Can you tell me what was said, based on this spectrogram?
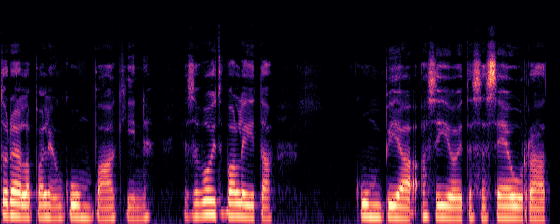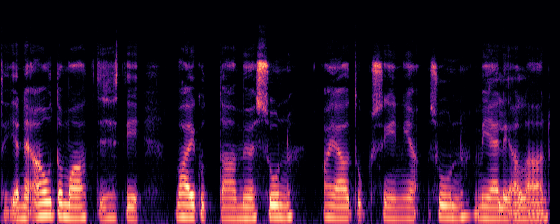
todella paljon kumpaakin ja sä voit valita kumpia asioita sä seuraat, ja ne automaattisesti vaikuttaa myös sun ajatuksiin ja sun mielialaan.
